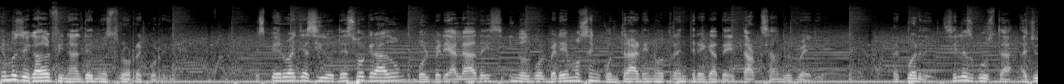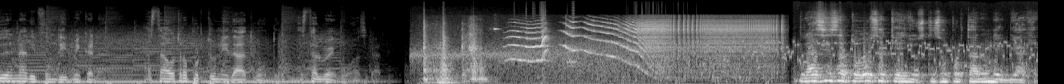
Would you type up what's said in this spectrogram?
hemos llegado al final de nuestro recorrido. Espero haya sido de su agrado, volveré al Hades y nos volveremos a encontrar en otra entrega de Dark Sound Radio. Recuerden, si les gusta, ayuden a difundir mi canal. Hasta otra oportunidad, mundo. Hasta luego, Asgard. Gracias a todos aquellos que soportaron el viaje,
